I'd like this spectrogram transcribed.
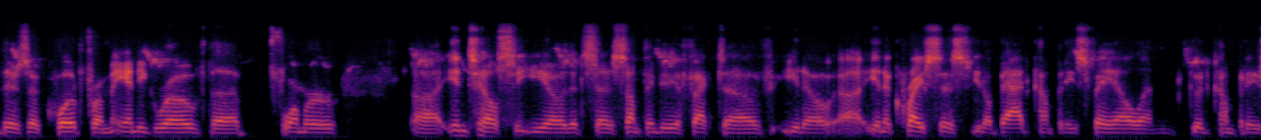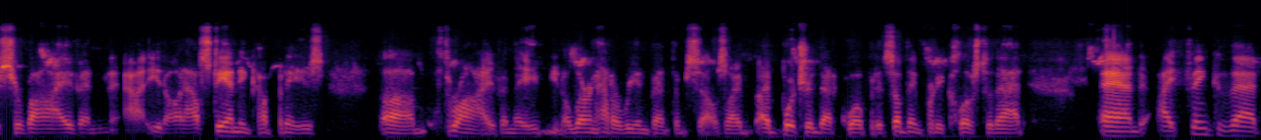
there's a quote from Andy Grove, the former uh, Intel CEO that says something to the effect of, you know, uh, in a crisis, you know, bad companies fail and good companies survive, and uh, you know, and outstanding companies um, thrive and they, you know, learn how to reinvent themselves. I, I butchered that quote, but it's something pretty close to that. And I think that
